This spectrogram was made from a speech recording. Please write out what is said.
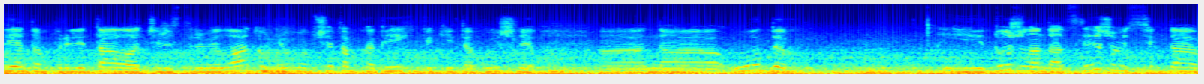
летом прилетала через Травелату, у нее вообще там копейки какие-то вышли э, на отдых. И тоже надо отслеживать всегда,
